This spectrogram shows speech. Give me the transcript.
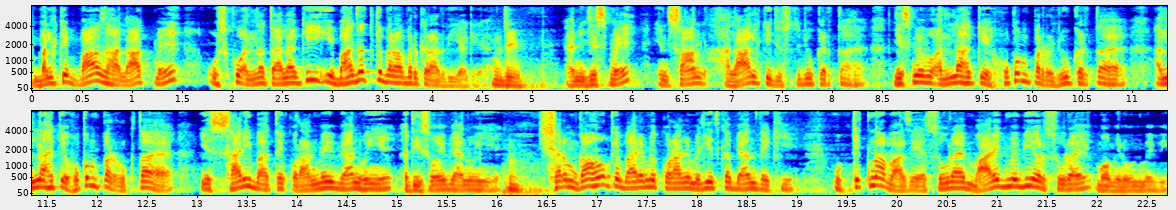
بلکہ بعض حالات میں اس کو اللہ تعالیٰ کی عبادت کے برابر قرار دیا گیا ہے۔ جی۔ یعنی جس میں انسان حلال کی جستجو کرتا ہے جس میں وہ اللہ کے حکم پر رجوع کرتا ہے اللہ کے حکم پر رکتا ہے یہ ساری باتیں قرآن میں بھی بیان ہوئی ہیں حدیثوں میں بیان ہوئی ہیں۔ شرم گاہوں کے بارے میں قرآن مجید کا بیان دیکھیے وہ کتنا واضح ہے سورہ مارج میں بھی اور سورہ مومنون میں بھی۔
